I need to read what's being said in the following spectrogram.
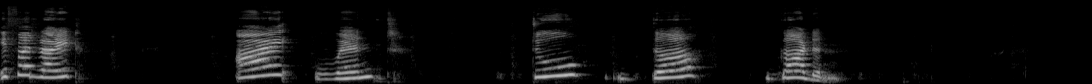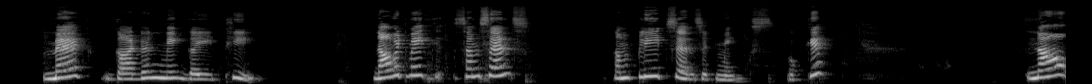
if i write i went to the garden मैं गार्डन में गई थी। Now it make some sense complete sense it makes okay now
